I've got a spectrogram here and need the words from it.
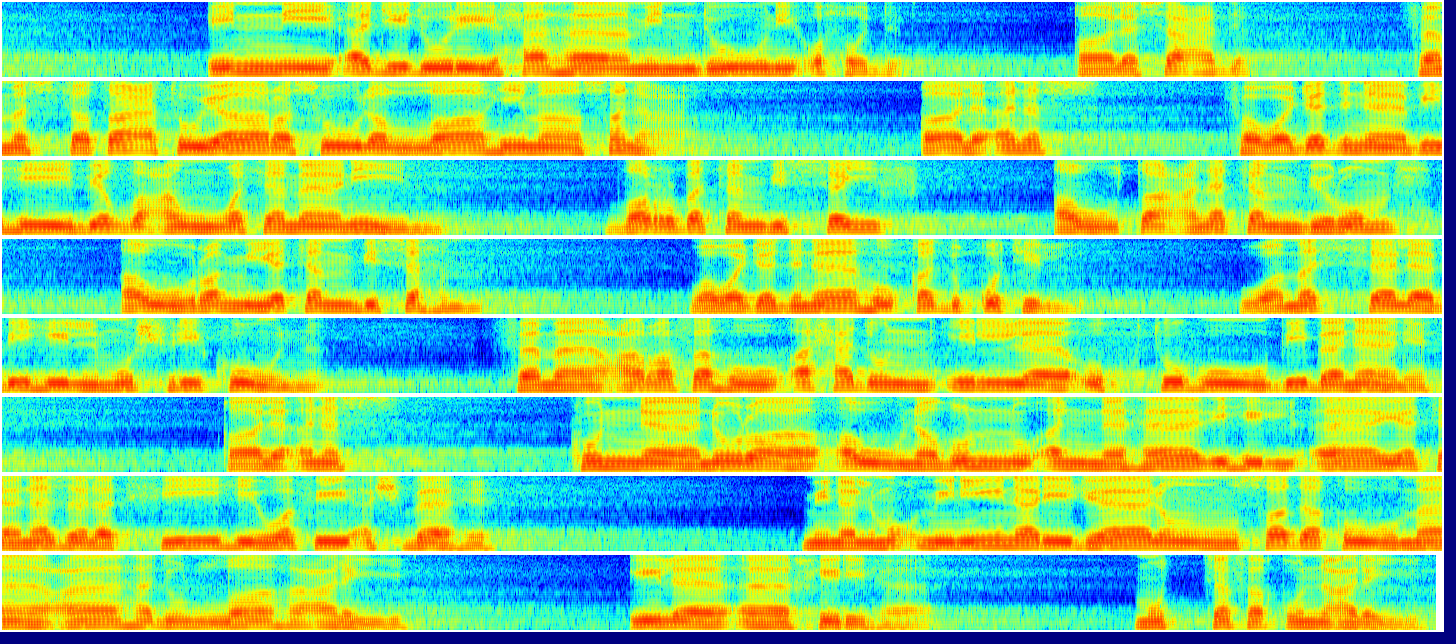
إني أجد ريحها من دون أحد قال سعد فما استطعت يا رسول الله ما صنع قال أنس فوجدنا به بضعا وثمانين ضربة بالسيف أو طعنة برمح أو رمية بسهم ووجدناه قد قتل ومثل به المشركون فما عرفه أحد إلا أخته ببنانه. قال أنس، كنا نرى أو نظن أن هذه الآية نزلت فيه وفي أشباهه. من المؤمنين رجال صدقوا ما عاهدوا الله عليه إلى آخرها. متفق عليه.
